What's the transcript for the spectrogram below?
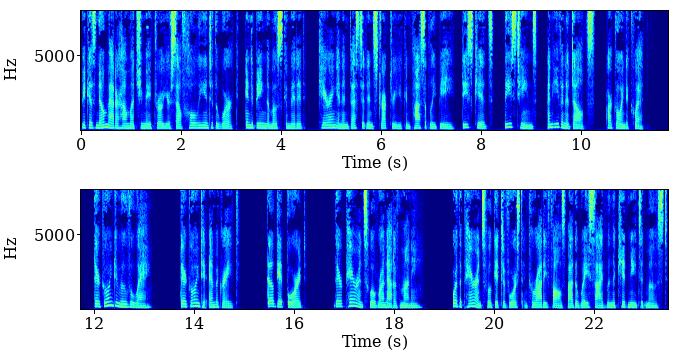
Because no matter how much you may throw yourself wholly into the work, into being the most committed, caring, and invested instructor you can possibly be, these kids, these teens, and even adults, are going to quit. They're going to move away. They're going to emigrate. They'll get bored. Their parents will run out of money. Or the parents will get divorced and karate falls by the wayside when the kid needs it most.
